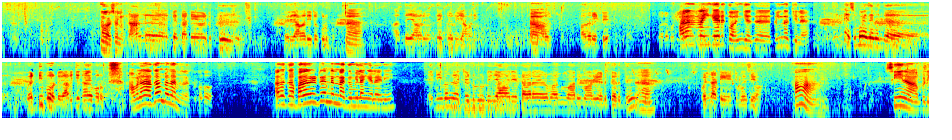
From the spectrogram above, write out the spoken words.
ஓகே ஓ சொல்லுங்க. நாங்க எடுத்து வியாபாரிகிட்ட கொடுப்போம். அந்த வியாபாரி வந்து இன்னொரு ஆ. பதினெட்டு. பதினெட்டு இங்கே இருக்கோம் இங்கே கிளிநொச்சியில். இல்லை சும்மா இந்த வெட்டி போட்டு அவிச்சு காய போடுறோம் அவ்வளோதான் பதினெட்டு அதுக்கு பதினெட்டு என்ன நடக்கும் இலங்கையில் நீ இனி இவங்க ரெண்டு மூணு வியாபாரி தகர மாதிரி மாறி மாறி எடுத்து எடுத்து வெளிநாட்டுக்கு ஏற்றுமதி செய்வோம் ஆ. சீனா அப்படி.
